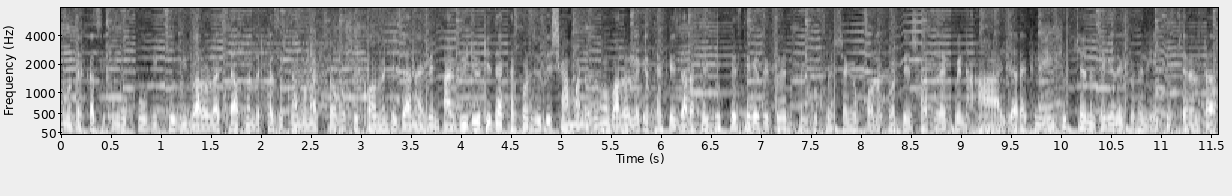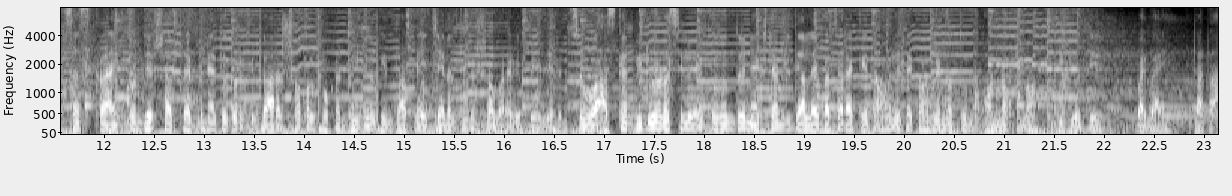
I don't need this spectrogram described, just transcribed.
আমাদের কাছে কিন্তু খুবই খুবই ভালো লাগছে। আপনাদের কাছে কেমন লাগছে অবশ্যই কমেন্টে জানাবেন। আর ভিডিওটি দেখার পর যদি সামান্যতম ভালো লেগে থাকে, যারা ফেসবুক পেজ থেকে দেখতেছেন ফেসবুক পেজটাকে ফলো করে দিয়ে সাথে থাকবেন। আর যারা কিনা ইউটিউব চ্যানেল থেকে দেখতেছেন ইউটিউব চ্যানেলটা সাবস্ক্রাইব করে দিয়ে সাথে থাকবেন। এত করে কিন্তু আরও সকল প্রকার ভিডিও কিন্তু আপনি এই চ্যানেল থেকে সবার আগে পেয়ে যাবেন। সো আজকের ভিডিওটা ছিল এই পর্যন্তই। নেক্সট টাইম যদি আল্লাহ বাচ্চা রাখে, তাহলে দেখা হবে নতুন অন্য কোনো ভিডিওতে। বাই বাই টাটা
